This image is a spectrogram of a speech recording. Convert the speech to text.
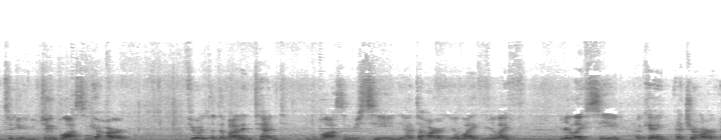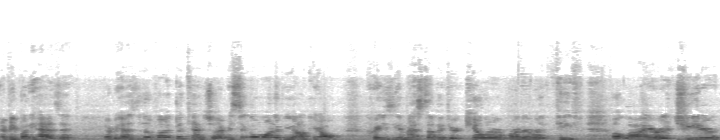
Until you, until you blossom your heart through a, a divine intent, to blossom your seed, you know, at the heart, your life, your life, your life seed. Okay, at your heart. Everybody has it. Everybody has the divine potential. Every single one of you. I don't care how crazy and messed up. If you're a killer, a murderer, a thief, a liar, a cheater,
